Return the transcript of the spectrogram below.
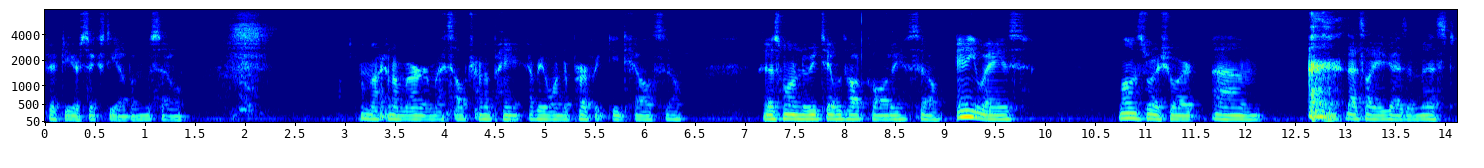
50 or 60 of them, so I'm not going to murder myself trying to paint everyone to perfect detail, so I just want them to be tabletop quality. So anyways, long story short, um, that's all you guys have missed.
